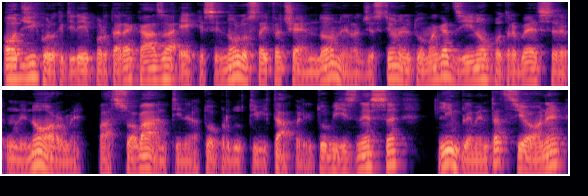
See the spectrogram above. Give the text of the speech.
Oggi quello che ti devi portare a casa è che se non lo stai facendo nella gestione del tuo magazzino potrebbe essere un enorme passo avanti nella tua produttività per il tuo business l'implementazione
